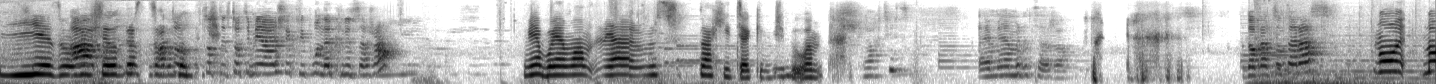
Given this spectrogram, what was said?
Jezu, mi się od razu A to, co ty, to ty miałeś ekwipunek rycerza? Nie, bo ja mam, ja szlachic jakimś byłem. Szlachcic? A ja miałem rycerza. Dobra, co teraz? No, no,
